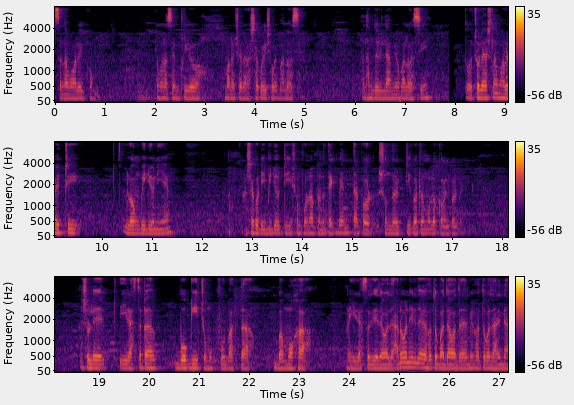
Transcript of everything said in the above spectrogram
আসসালামু আলাইকুম। কেমন আছেন প্রিয় মানুষেরা? আশা করি সবাই ভালো আছে আলহামদুলিল্লাহ, আমিও ভালো আছি। তো চলে আসলাম আরও একটি লং ভিডিও নিয়ে। আশা করি ভিডিওটি সম্পূর্ণ আপনারা দেখবেন, তারপর সুন্দর একটি গঠনমূলক কমেন্ট করবেন। আসলে এই রাস্তাটা বগি, চমকপুর বাক্তা বা মখা মানে এই রাস্তা দিয়ে যাওয়া যায়। আরও অনেক জায়গায় হয়তো বা যাওয়া যায়, আমি হয়তো বা জানি না।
